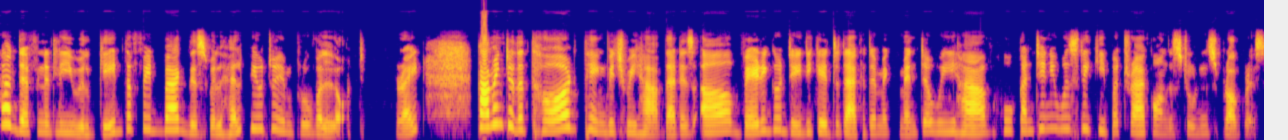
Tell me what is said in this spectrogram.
And definitely you will get the feedback. This will help you to improve a lot right? Coming to the third thing which we have that is a very good dedicated academic mentor we have who continuously keep a track on the students progress.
